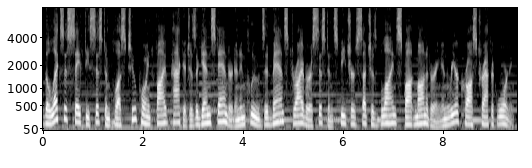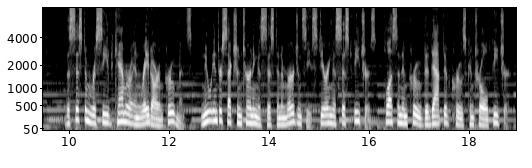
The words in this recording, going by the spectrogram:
The Lexus Safety System Plus 2.5 package is again standard and includes advanced driver assistance features such as blind spot monitoring and rear cross traffic warning. The system received camera and radar improvements, new intersection turning assist and emergency steering assist features, plus an improved adaptive cruise control feature.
